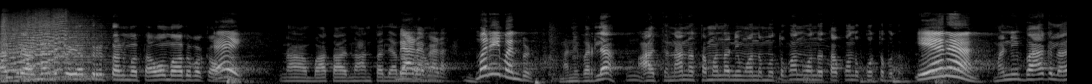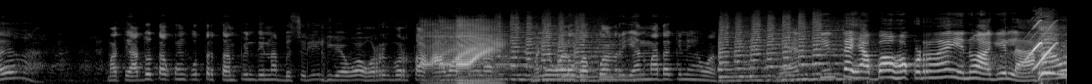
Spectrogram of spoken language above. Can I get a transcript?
ರಾತ್ರಿ ರಾತ್ರಿ ಕೈ ಎತ್ತಿರ್ತಾನ ಮತ್ತ ಅವ ಮಾಡ್ಬೇಕು ಏಯ್ ನಾ ಬಾತ ನಾ ಅಂತಲ್ಲಿ ಬೇಡ ಬೇಡ. ಮನಿ ಬಂದ್ಬಿಡು. ಮನಿ ಬರ್ಲ? ಆಯ್ತು ನನ್ನ ತಮ್ಮಂದ ನೀವು ಒಂದು ಮುತ್ಕೊಂಡು ಒಂದು ತಕೊಂಡು ಕೂತ್ ಬದ ಏನ? ಮನಿ ಬಾಗ್ಲ ಮತ್ತೆ ಅದು ತಕೊಂಡು ಕೂತ್ರ ತಂಪಿನ ದಿನ ಬಿಸಿಲಿಗೆ ಯಾವ ಹೊರಗೆ ಬರ್ತಾ ಹಾವ ಮನೆ ಒಳಗೆ ಬಕ್ಕು ಅಂದ್ರೆ ಏನ್ ಮಾತಾಕಿನಿ ಅವಾಗ? ಎಂತಿಂತ ಹಬ್ಬ ಹೊಕ್ಕೊಡ್ರ ಏನೂ ಆಗಿಲ್ಲ. ನಾವು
